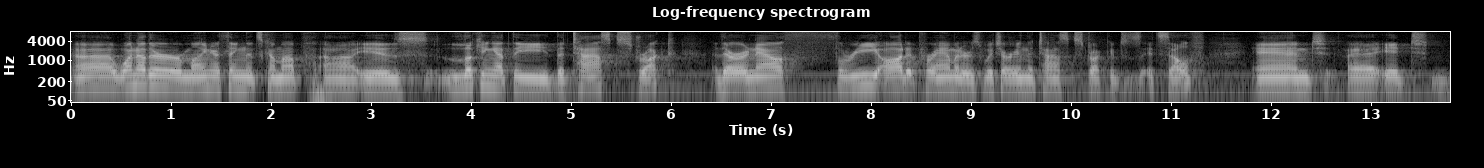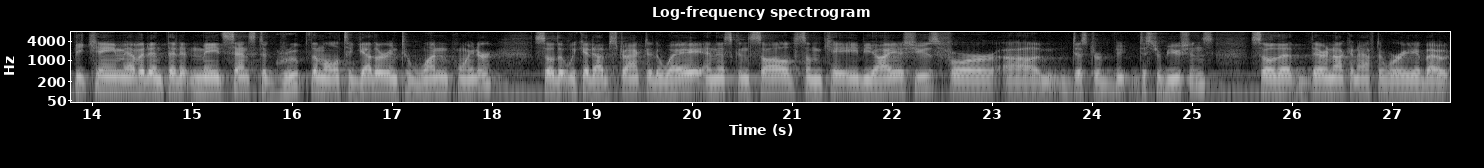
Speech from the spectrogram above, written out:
Uh, one other minor thing that's come up uh, is looking at the, the task struct. There are now three audit parameters which are in the task struct itself. And uh, it became evident that it made sense to group them all together into one pointer so that we could abstract it away. And this can solve some KABI issues for uh, distribu distributions so that they're not going to have to worry about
